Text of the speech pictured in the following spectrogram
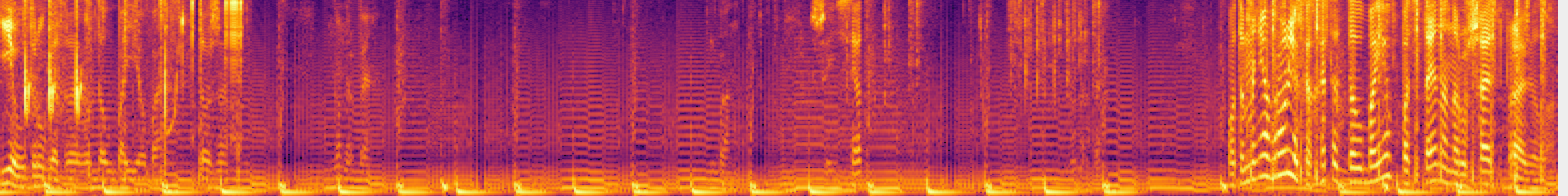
И у друга твоего долбоеба тоже. Номер Б. Бан. 60. Вот у меня в роликах этот долбоеб постоянно нарушает правила.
